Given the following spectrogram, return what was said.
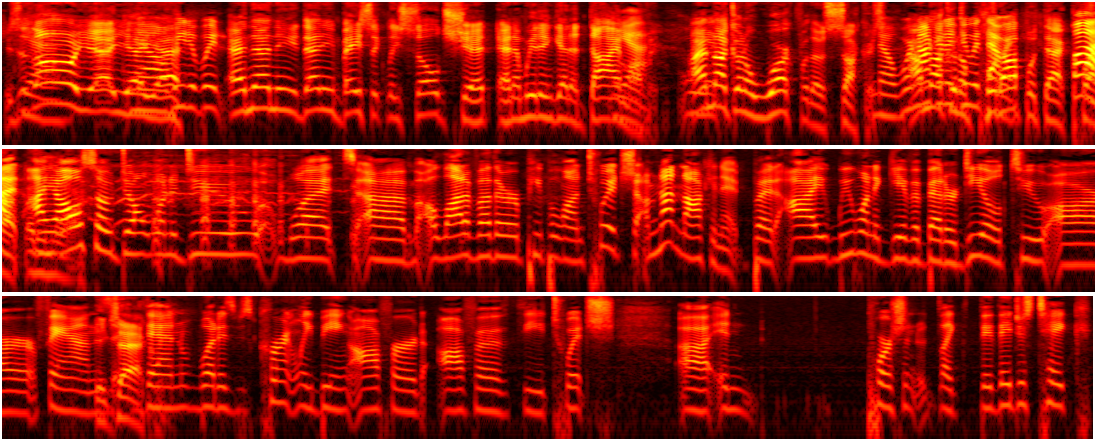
He says, Yeah. "Oh yeah, yeah, No, yeah," we we- and then he then he basically sold shit, and then we didn't get a dime Yeah, of it. I'm not going to work for those suckers. No, we're I'm not, going to gonna do it put that up way. with that but I also don't want to do what um, a lot of other people on Twitch. I'm not knocking it, but I we want to give a better deal to our fans Exactly. than what is currently being offered off of the Twitch uh, in portion. Like they, they just take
